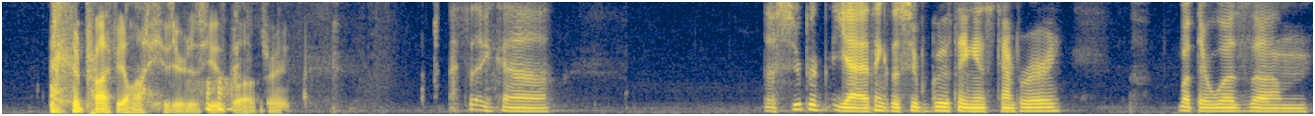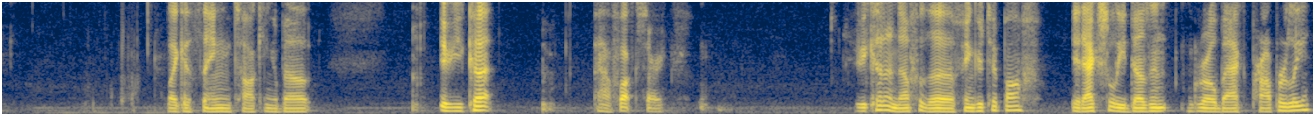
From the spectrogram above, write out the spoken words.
it'd probably be a lot easier to just use gloves, right? I think uh the super yeah, I think the super glue thing is temporary. But there was um like a thing talking about if you cut oh fuck, sorry. If you cut enough of the fingertip off, it actually doesn't grow back properly,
